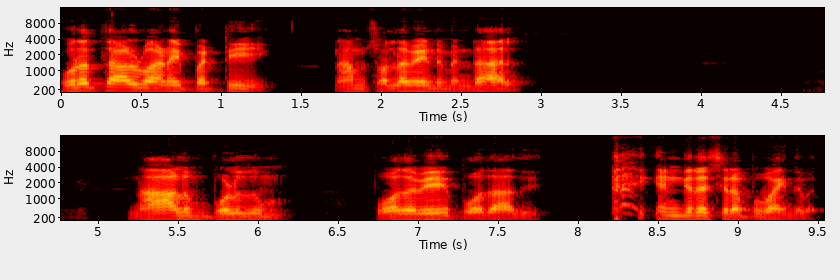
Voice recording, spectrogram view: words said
குரத்தாழ்வானை பற்றி நாம் சொல்ல வேண்டுமென்றால் நாளும் பொழுதும் போதவே போதாது என்கிற சிறப்பு வாய்ந்தவர்.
